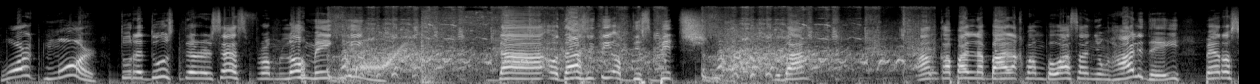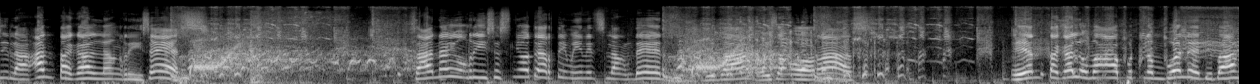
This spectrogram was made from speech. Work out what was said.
work more to reduce the recess from lawmaking. The audacity of this bitch. Diba? Ang kapal na balak pang bawasan yung holiday, pero sila ang tagal ng recess. Sana yung recess nyo 30 minutes lang din. Di ba? O isang oras. Eh, ang tagal, umaabot ng buwan eh, di ba?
